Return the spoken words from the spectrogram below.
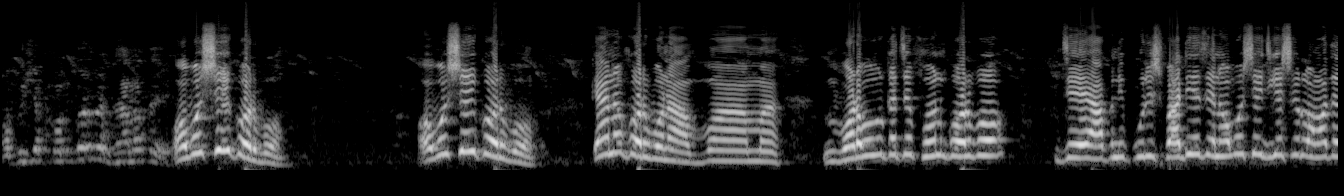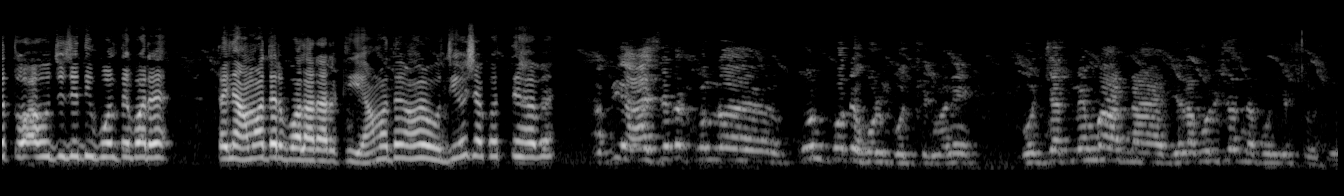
অফিসে ফোন করবেন থানাতে? অবশ্যই করব। অবশ্যই করব। কেন করব না? বড়বাবুর কাছে ফোন করব যে আপনি পুলিশ পাঠিয়েছেন অবশ্যই জিজ্ঞেস করব। আমাদের তো যদি বলতে পারে তাহলে আমাদের বলার আর কি? আমাদের জিজ্ঞাসা করতে হবে। আপনি আইসিএফের কোন কোন পদে হোল্ড করছেন? মানে পঞ্চায়েত মেম্বার না জেলা পরিষদ না পঞ্চায়েত সমিতি?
